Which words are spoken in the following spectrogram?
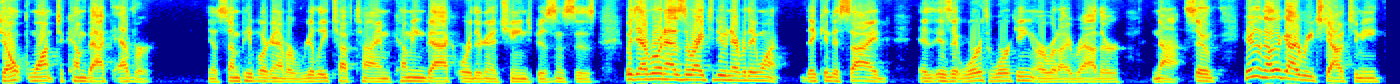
don't want to come back ever. You know, some people are going to have a really tough time coming back, or they're going to change businesses, which everyone has the right to do whenever they want. They can decide: is, is it worth working, or would I rather not. So here's another guy reached out to me.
